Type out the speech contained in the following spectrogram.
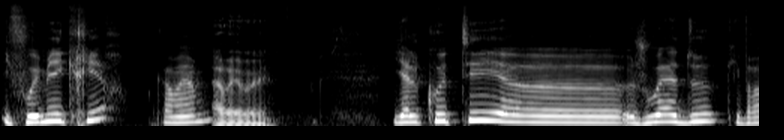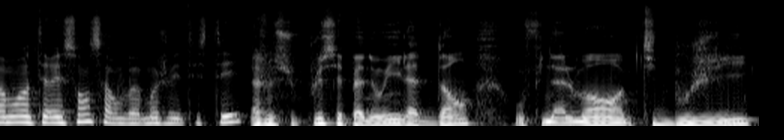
il faut aimer écrire, quand même. Ah ouais, ouais. Il y a le côté euh, jouer à deux qui est vraiment intéressant. Ça, on va, moi, je vais tester. Là, je me suis plus épanoui là-dedans, où finalement, euh, petite bougie,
